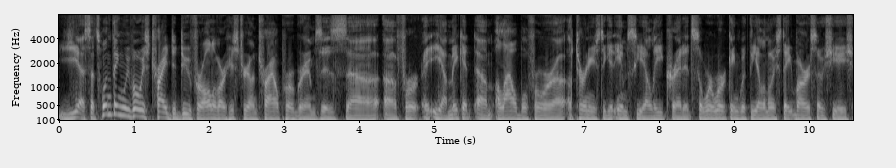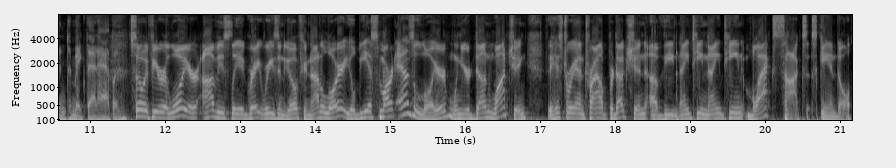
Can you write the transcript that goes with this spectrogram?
Yes, that's one thing we've always tried to do for all of our history on trial programs is uh, uh, for yeah make it um, allowable for attorneys to get MCLE credit. So we're working with the Illinois State Bar Association to make that happen. So if you're a lawyer, obviously a great reason to go. If you're not a lawyer, you'll be as smart as a lawyer when you're done watching the History on Trial production of the 1919 Black Sox scandal.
